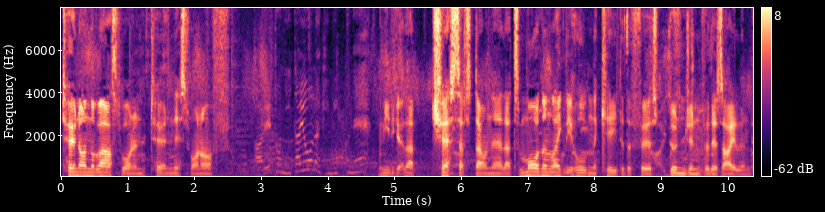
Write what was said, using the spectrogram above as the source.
turn on the last one and turn this one off. We need to get that chest that's down there that's more than likely holding the key to the first dungeon for this island.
